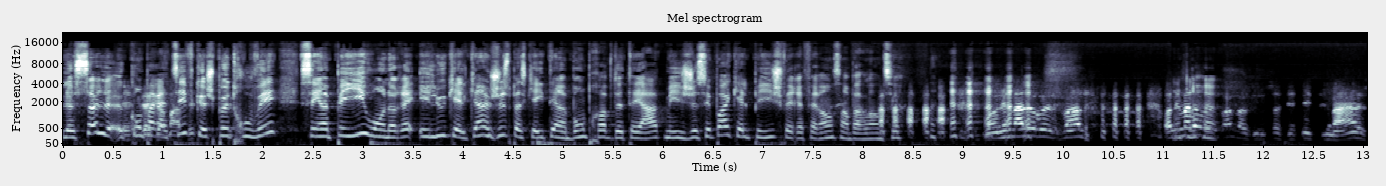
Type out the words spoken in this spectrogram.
Le seul comparatif que je peux trouver, c'est un pays où on aurait élu quelqu'un juste parce qu'il a été un bon prof de théâtre, mais je sais pas à quel pays je fais référence en parlant de ça. on est malheureusement, on est malheureusement dans une société d'image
